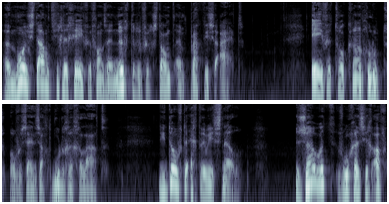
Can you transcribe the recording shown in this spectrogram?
een mooi staaltje gegeven van zijn nuchtere verstand en praktische aard. Even trok er een gloed over zijn zachtmoedige gelaat. Die doofde echter weer snel. Zou het, vroeg hij zich af,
